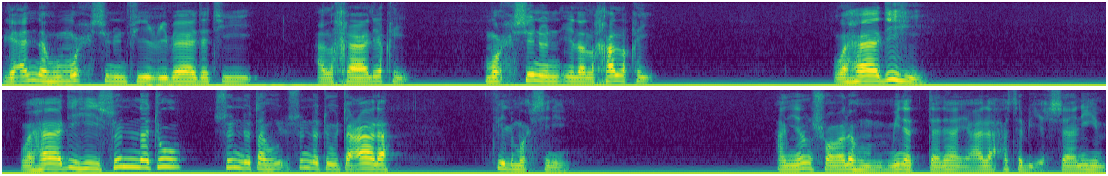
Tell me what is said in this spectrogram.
لأنه محسن في عبادة الخالق محسن إلى الخلق. وهذه وهذه سنة سنته, سنته تعالى في المحسنين. أن ينشر لهم من التناء على حسب إحسانهم.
